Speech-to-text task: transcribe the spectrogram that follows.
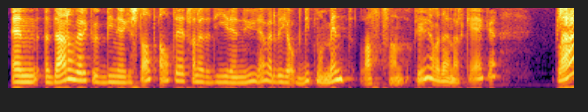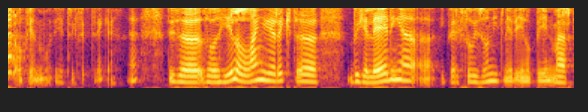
En eh, daarom werken we binnen Gestalt altijd vanuit het hier en nu. Hè. Waar heb je op dit moment last van? Oké, gaan we daar naar kijken? Klaar? Oké, dan moet je terug vertrekken. Hè. Dus uh, zo hele langgerekte begeleidingen, uh, ik werk sowieso niet meer één op één, maar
